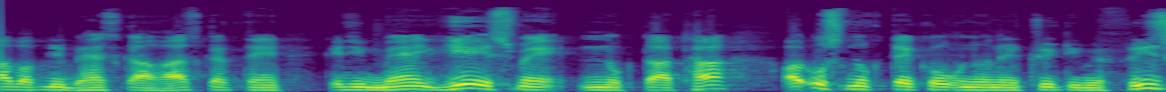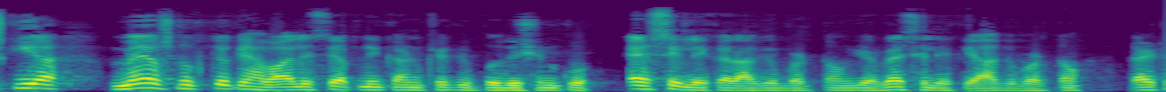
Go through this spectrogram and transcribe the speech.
آپ اپنی بحث کا آغاز کرتے ہیں کہ جی میں یہ اس میں نقطہ تھا اور اس نقطے کو انہوں نے ٹویٹی میں فریز کیا میں اس نقطے کے حوالے سے اپنی کنٹری کی پوزیشن کو ایسے لے کر آگے بڑھتا ہوں یا ویسے لے کے آگے بڑھتا ہوں that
